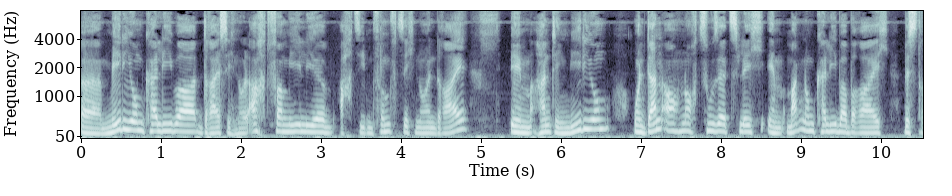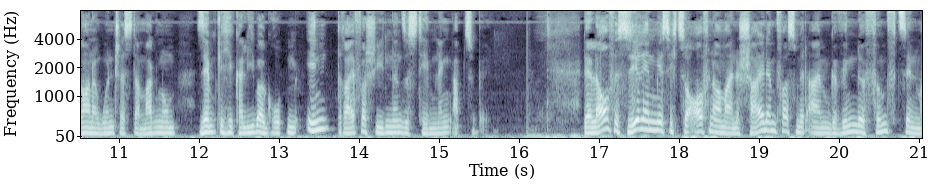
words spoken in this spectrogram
äh, Medium-Kaliber 3008 Familie 857 93 im Hunting Medium und dann auch noch zusätzlich im Magnum-Kaliberbereich bis 300 Winchester Magnum sämtliche Kalibergruppen in drei verschiedenen Systemlängen abzubilden. Der Lauf ist serienmäßig zur Aufnahme eines Schalldämpfers mit einem Gewinde 15 x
